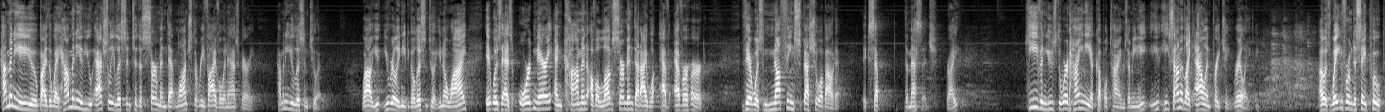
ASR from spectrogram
How many of you, by the way, how many of you actually listened to the sermon that launched the revival in Asbury? How many of you listened to it? Wow, you, you really need to go listen to it. You know why? It was as ordinary and common of a love sermon that I have ever heard. There was nothing special about it except the message, right? He even used the word Heine a couple times. I mean, he, he, he sounded like Alan preaching, really. I was waiting for him to say poop.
